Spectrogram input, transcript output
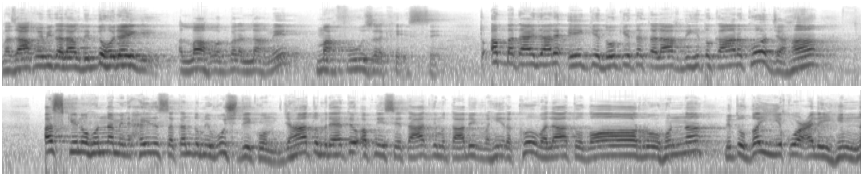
مذاق میں بھی طلاق دل تو ہو جائے گی۔ اللہ اکبر، اللہ ہمیں محفوظ رکھے اس سے۔ تو اب بتایا جا رہا ہے ایک یا دو کے تک طلاق دی ہے تو کہاں رکھو؟ جہاں اسکنہن من حیث سکنتم من وجدکم جہاں تم رہتے ہو اپنی استطاعت کے مطابق وہیں رکھو، ولا تضاروہن لتضیقوا علیہن،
